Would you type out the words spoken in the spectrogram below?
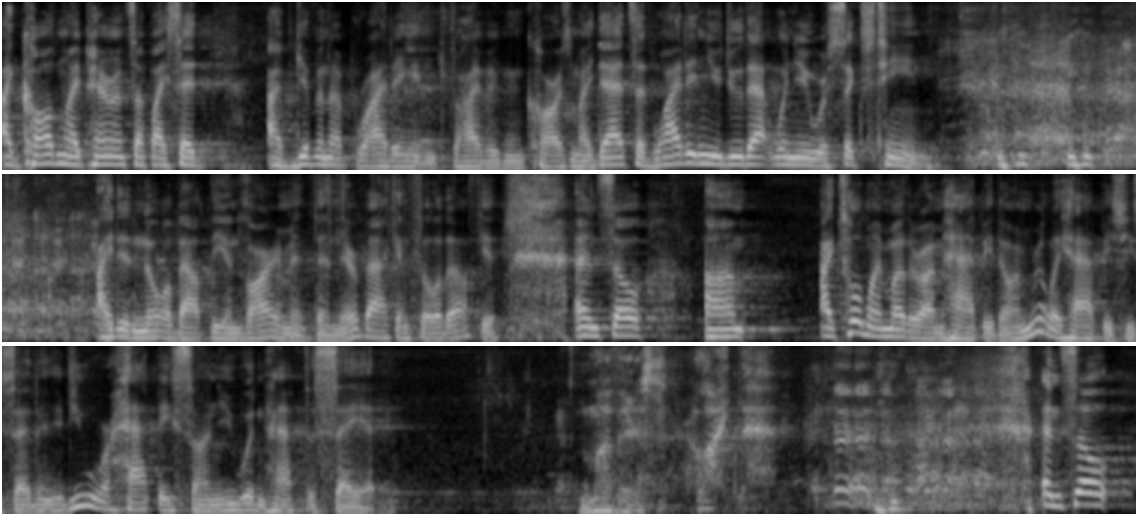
I called my parents up. I said, I've given up riding and driving in cars. My dad said, Why didn't you do that when you were 16? I didn't know about the environment then. They're back in Philadelphia. And so um, I told my mother I'm happy, though. I'm really happy, she said. And if you were happy, son, you wouldn't have to say it. Mothers are like that. and so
